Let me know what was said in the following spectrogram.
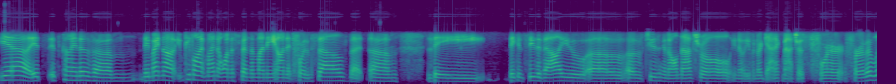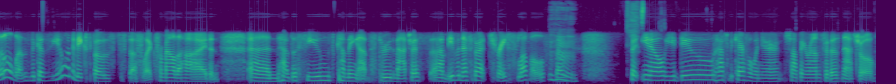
yeah, it's it's kind of um they might not people might, might not want to spend the money on it for themselves, but um they they can see the value of of choosing an all natural, you know, even organic mattress for for their little ones because you don't want to be exposed to stuff like formaldehyde and and have the fumes coming up through the mattress, um, even if they're at trace levels. So but you know, you do have to be careful when you're shopping around for those natural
